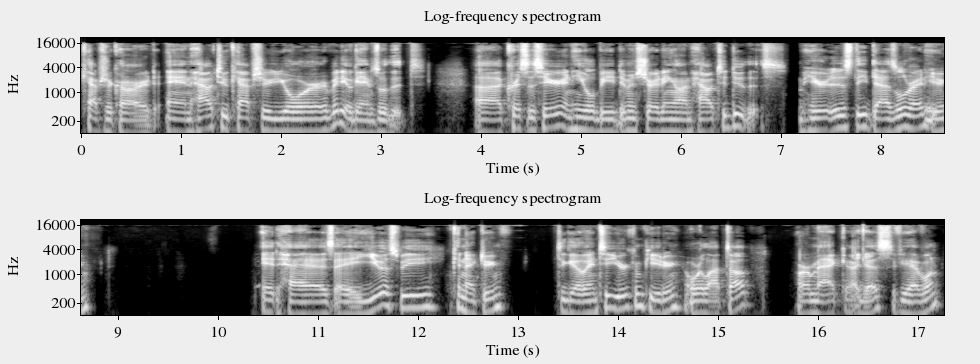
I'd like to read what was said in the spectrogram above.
capture card and how to capture your video games with it. Uh, Chris is here and he will be demonstrating on how to do this. Here is the Dazzle right here. It has a USB connector to go into your computer or laptop or Mac, I guess, if you have one.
